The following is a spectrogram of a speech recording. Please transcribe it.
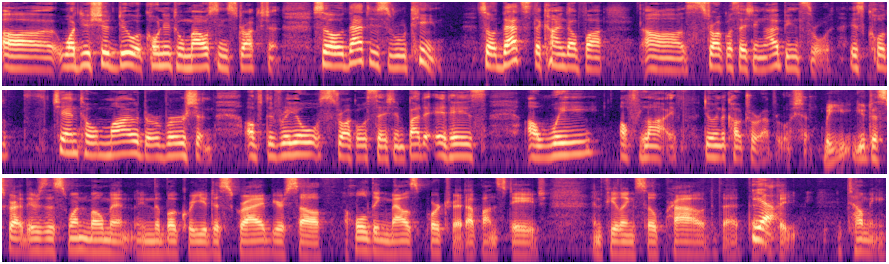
uh, what you should do according to Mao's instruction. So that is routine. So that's the kind of uh, uh, struggle session I've been through. It's called gentle, milder version of the real struggle session, but it is a way of life during the Cultural Revolution. But you, you describe, there's this one moment in the book where you describe yourself holding Mao's portrait up on stage and feeling so proud that, that, yeah. that tell me.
